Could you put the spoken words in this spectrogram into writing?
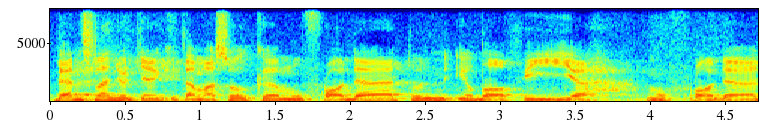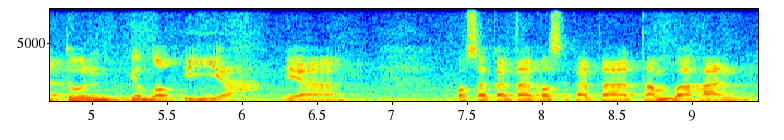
dan selanjutnya kita masuk ke mufradatun idhafiyah. Mufradatun idhafiyah ya. Kosakata kosakata tambahan.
